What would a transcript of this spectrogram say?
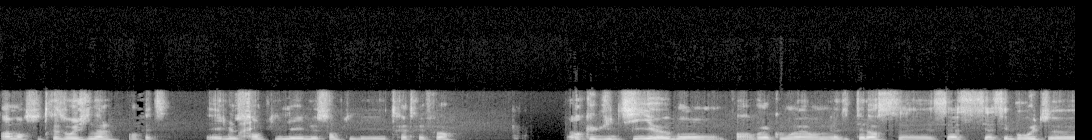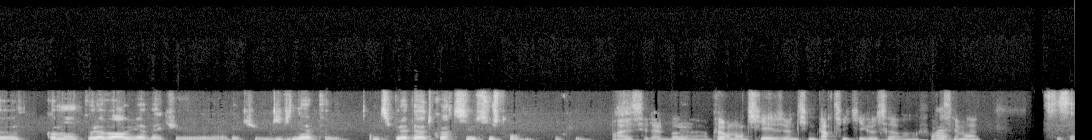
un morceau très original, en fait. Et le, sample, il est, le sample, il est très très fort. Alors que Guilty, euh, bon, enfin, voilà, comme on l'a dit tout à l'heure, c'est assez, brut. Euh, comme on peut l'avoir eu avec, euh, avec Giving Up, euh, un petit peu la période QWERTY aussi, je trouve. Euh, ouais, c'est l'album mm. un peu en entier, The Hunting Party, qui veut ça, hein, forcément. C'est ça.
